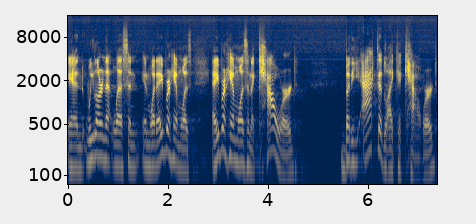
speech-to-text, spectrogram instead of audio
And we learned that lesson in what Abraham was. Abraham wasn't a coward, but he acted like a coward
